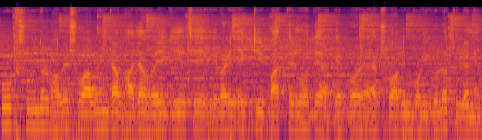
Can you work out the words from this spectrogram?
খুব সুন্দরভাবে সোয়াবিনটা ভাজা হয়ে গিয়েছে। এবারে একটি পাত্রের মধ্যে একের পর এক সোয়াবিন বড়িগুলো তুলে নেব।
